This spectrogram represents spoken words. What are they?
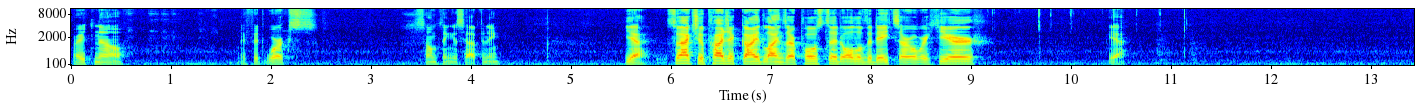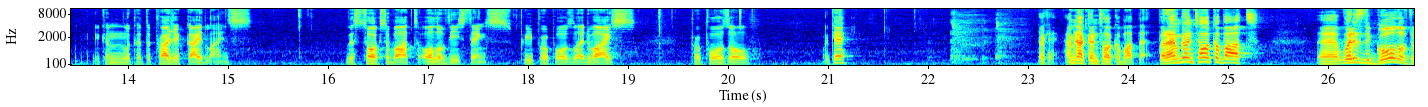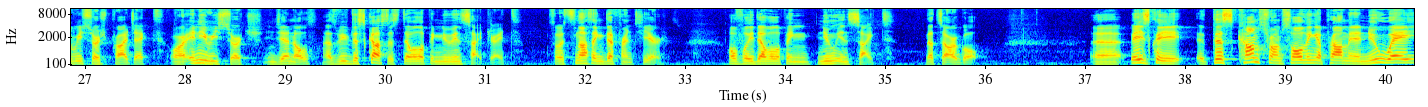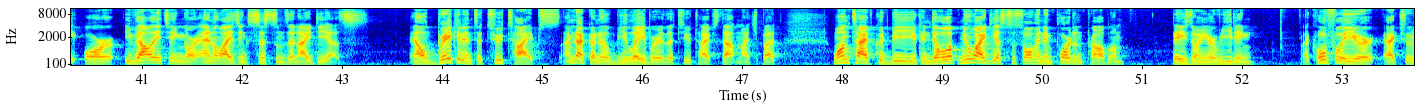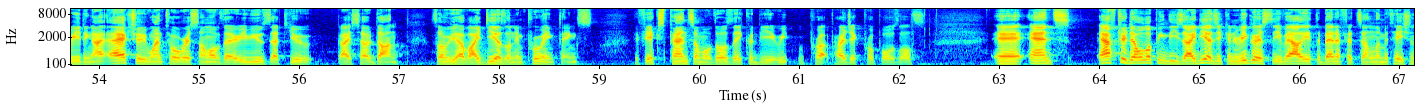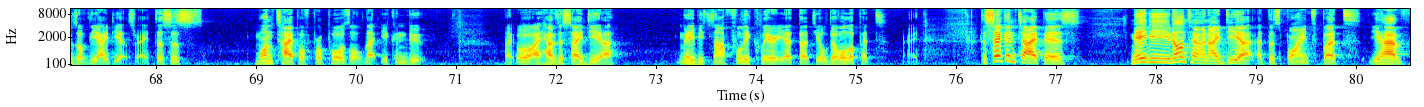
right now. If it works, something is happening. Yeah, so actually project guidelines are posted. All of the dates are over here. Yeah. You can look at the project guidelines. This talks about all of these things, pre-proposal advice, proposal, okay? Okay, I'm not going to talk about that. But I'm going to talk about uh, what is the goal of the research project, or any research in general. As we've discussed, it's developing new insight, right? So it's nothing different here. Hopefully developing new insight. That's our goal. Uh, basically, this comes from solving a problem in a new way or evaluating or analyzing systems and ideas. And I'll break it into two types. I'm not going to belabor the two types that much, but one type could be you can develop new ideas to solve an important problem based on your reading like hopefully you're actually reading. I, actually went over some of the reviews that you guys have done. Some of you have ideas on improving things. If you expand some of those, they could be pro project proposals. Uh, and after developing these ideas, you can rigorously evaluate the benefits and limitations of the ideas, right? This is one type of proposal that you can do. Like, oh, I have this idea. Maybe it's not fully clear yet, but you'll develop it, right? The second type is maybe you don't have an idea at this point, but you have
